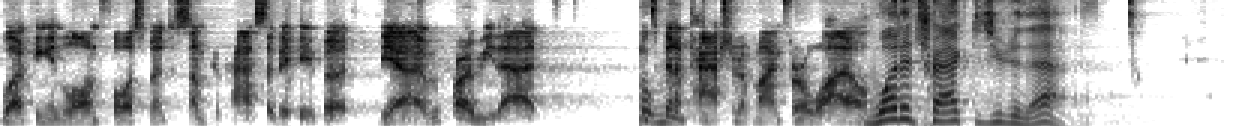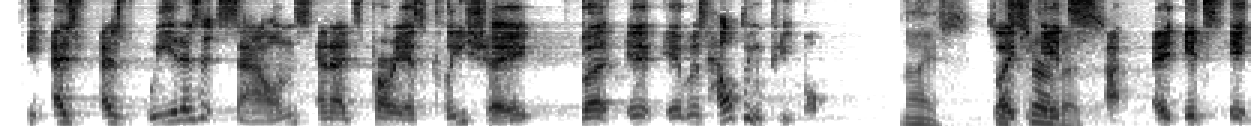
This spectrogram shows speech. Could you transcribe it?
working in law enforcement to some capacity. But yeah, it would probably be that. It's been a passion of mine for a while. What attracted you to that? As as weird as it sounds, and it's probably as cliche, but it, it was helping people. Nice. So like service. It's, it's it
